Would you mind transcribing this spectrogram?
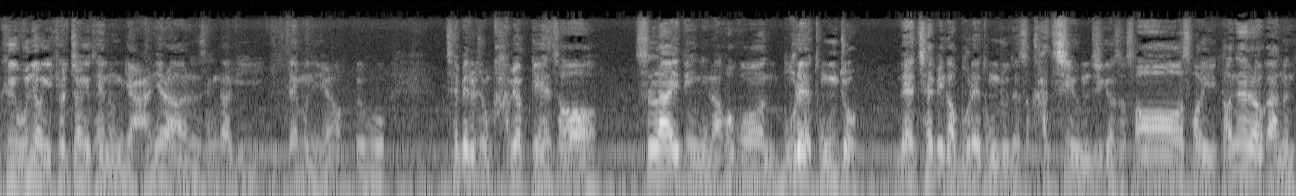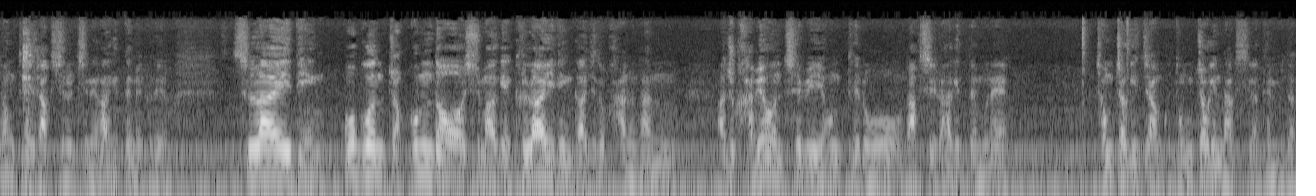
그 운영이 결정이 되는 게 아니라는 생각이기 때문이에요. 그리고 채비를 좀 가볍게 해서 슬라이딩이나 혹은 물의 동조 내 채비가 물에 동조돼서 같이 움직여서 서서히 떠내려가는 형태의 낚시를 진행하기 때문에 그래요. 슬라이딩 혹은 조금 더 심하게 글라이딩까지도 가능한 아주 가벼운 채비 형태로 낚시를 하기 때문에 정적이지 않고 동적인 낚시가 됩니다.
